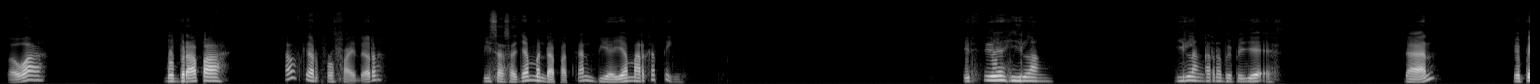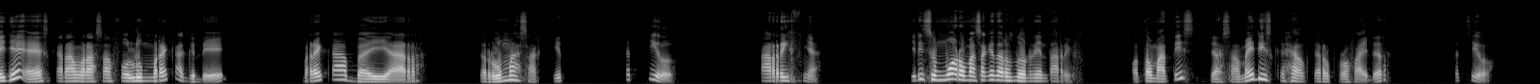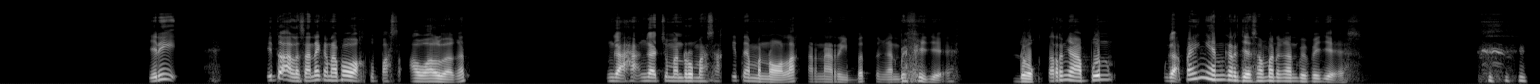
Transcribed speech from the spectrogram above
Bahwa beberapa healthcare provider bisa saja mendapatkan biaya marketing. Jadi dia hilang. Hilang karena BPJS. Dan BPJS karena merasa volume mereka gede, mereka bayar ke rumah sakit kecil tarifnya. Jadi semua rumah sakit harus nurunin tarif otomatis jasa medis ke healthcare provider kecil. Jadi itu alasannya kenapa waktu pas awal banget nggak nggak cuma rumah sakit yang menolak karena ribet dengan BPJS, dokternya pun nggak pengen kerja sama dengan BPJS.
